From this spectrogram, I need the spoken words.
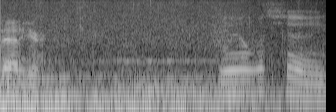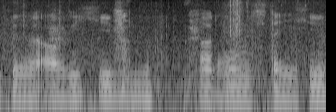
Get out of here. Yeah, let's say get out of here. I don't want to stay here.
